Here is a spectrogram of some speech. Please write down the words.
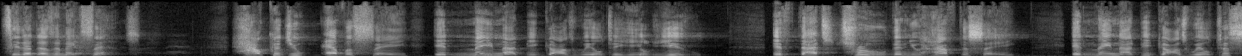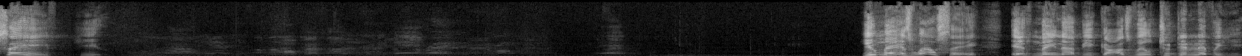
See, that doesn't make sense. How could you ever say it may not be God's will to heal you? If that's true, then you have to say it may not be God's will to save you. You may as well say, it may not be God's will to deliver you.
